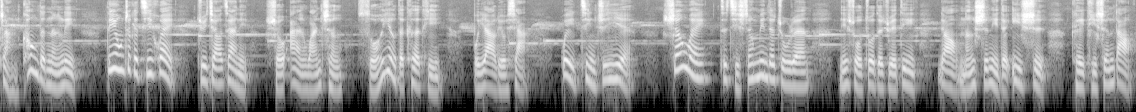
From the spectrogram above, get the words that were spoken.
掌控的能力。利用这个机会，聚焦在你手按完成所有的课题，不要留下未尽之业。身为自己生命的主人，你所做的决定要能使你的意识可以提升到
